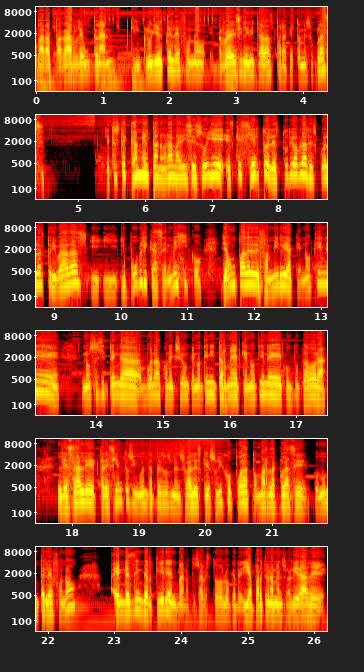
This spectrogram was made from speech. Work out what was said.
para pagarle un plan que incluye el teléfono, redes ilimitadas para que tome su clase. Y entonces te cambia el panorama, dices, oye, es que es cierto, el estudio habla de escuelas privadas y, públicas en México. Ya un padre de familia que no tiene, no sé si tenga buena conexión, que no tiene internet, que no tiene computadora, le sale 350 pesos mensuales que su hijo pueda tomar la clase con un teléfono, en vez de invertir en, bueno, tú sabes todo lo que, y aparte una mensualidad de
